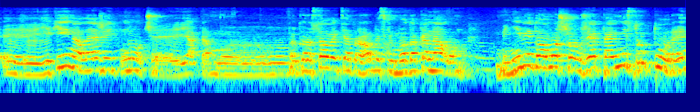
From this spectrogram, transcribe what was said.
е, який належить, ну чи як там е, використовується Дрогобицьким водоканалом. Мені відомо, що вже певні структури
